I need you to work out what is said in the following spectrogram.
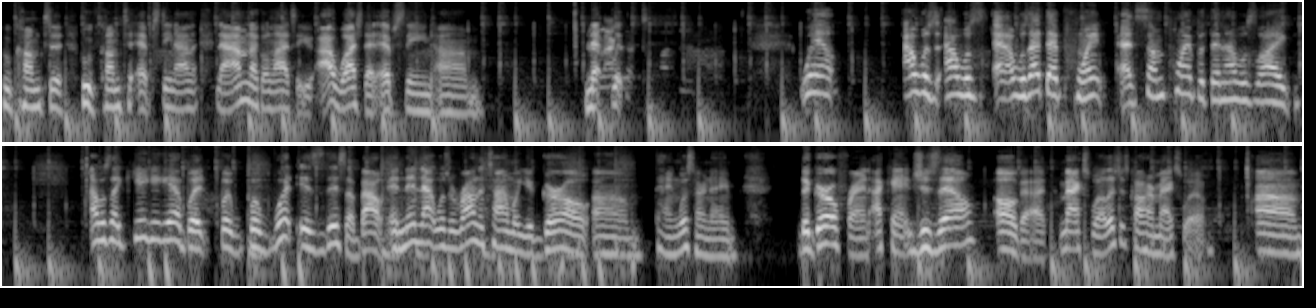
who come to who've come to Epstein Island. Now, I'm not gonna lie to you. I watched that Epstein um, Netflix. Well, I was I was I was at that point at some point, but then I was like I was like, yeah, yeah, yeah, but but but what is this about? And then that was around the time when your girl, um, dang, what's her name? The girlfriend, I can't, Giselle. Oh God, Maxwell. Let's just call her Maxwell. Um,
